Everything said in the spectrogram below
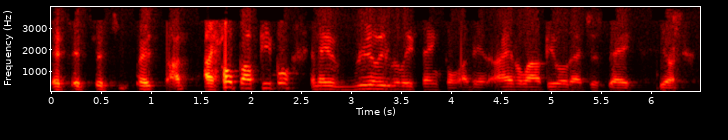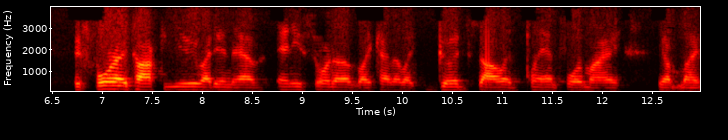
it's it's it's, it's I, I help out people and they're really really thankful. I mean, I have a lot of people that just say, you know, before I talked to you, I didn't have any sort of like kind of like good solid plan for my you know my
